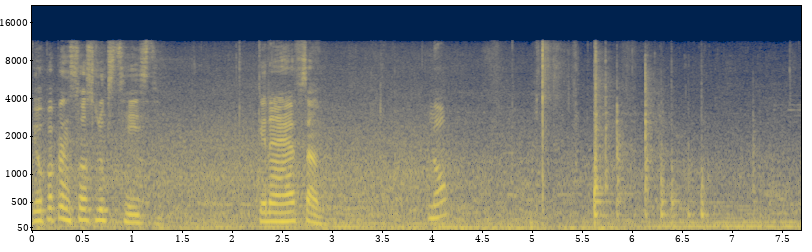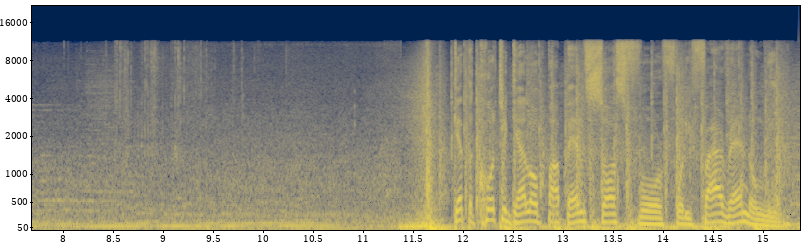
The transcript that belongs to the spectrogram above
Your pepper sauce looks tasty. Can I have some? No. Get the Corte Gallo pap and sauce for 45 rand only.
